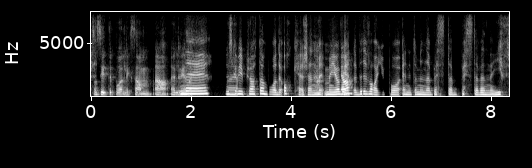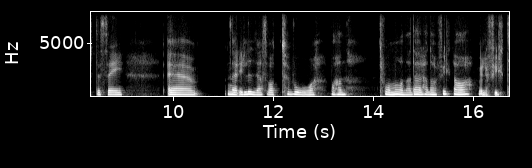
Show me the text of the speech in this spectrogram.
som sitter på liksom, ja, eller ena. Nej, nu ska Nej. vi prata om både och här sen. Men, men jag Ja. vet att vi var ju på, en av mina bästa, bästa vänner gifte sig eh, när Elias var två, var han två månader? Hade han fyllt? Ja, eller fyllt.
